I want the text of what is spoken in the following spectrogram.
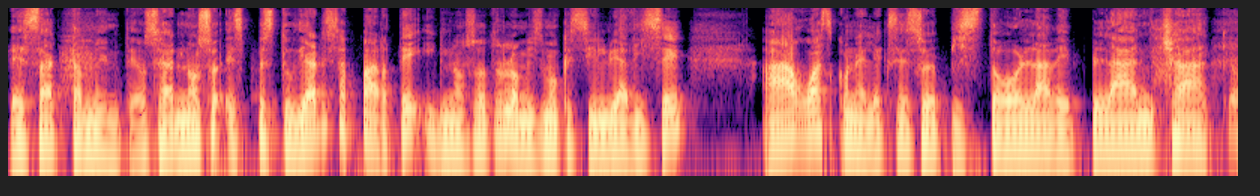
Exactamente. O sea, no so- es estudiar esa parte y nosotros lo mismo que Silvia dice, aguas con el exceso de pistola, de plancha, Ay,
